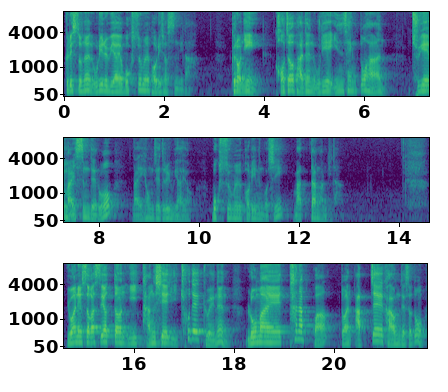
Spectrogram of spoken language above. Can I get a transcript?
그리스도는 우리를 위하여 목숨을 버리셨습니다. 그러니 거저 받은 우리의 인생 또한 주의 말씀대로 나의 형제들을 위하여 목숨을 버리는 것이 마땅합니다. 요한일서가 쓰였던 이 당시의 이 초대 교회는 로마의 탄압과 또한 압제 가운데서도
